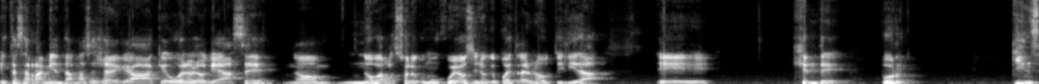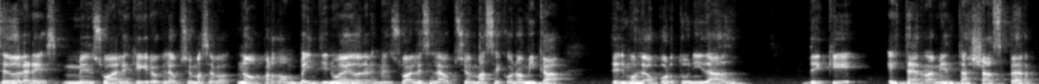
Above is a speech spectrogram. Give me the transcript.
estas herramientas, más allá de que, ah, qué bueno lo que hace, ¿no? No verlo solo como un juego, sino que puede traer una utilidad. Eh, gente, por 15 dólares mensuales, que creo que es la opción más... No, perdón, 29 dólares mensuales es la opción más económica, tenemos la oportunidad de que esta herramienta Jasper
